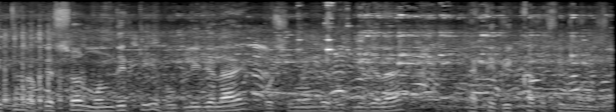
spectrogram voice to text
এই তারকেশ্বর মন্দিরটি হুগলি জেলায়, পশ্চিমবঙ্গের হুগলি জেলায় একটি বিখ্যাত শিব মন্দির।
